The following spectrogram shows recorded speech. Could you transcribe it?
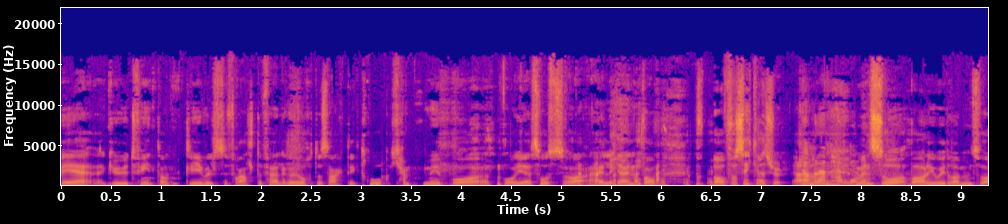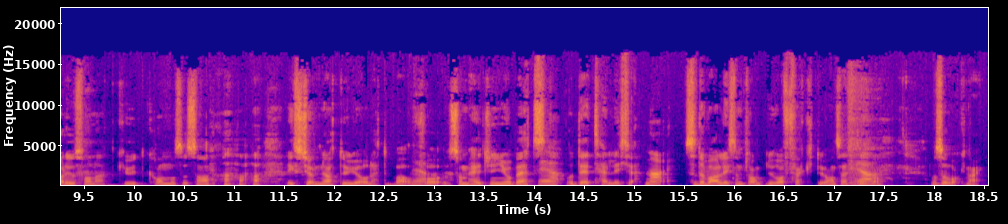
be Gud fint om tilgivelse for alt det feile jeg har gjort, og sagt jeg tror kjempemye på, på Jesus og hele greiene. For, bare for sikkerhets skyld. Ja. Ja, Men så var det jo i drømmen så var det jo sånn at Gud kom og så sa han, jeg skjønner at du gjør dette bare for, som hedging your bets, Ja. og det teller ikke. Nei. Så det var liksom sånn, du var fucked uansett. Ja. Liksom. Og så våkna jeg.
